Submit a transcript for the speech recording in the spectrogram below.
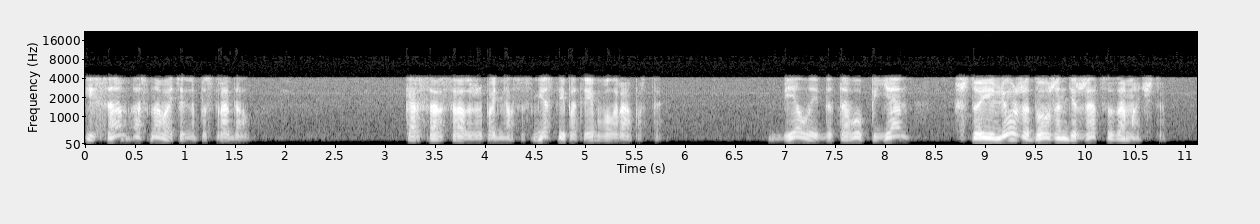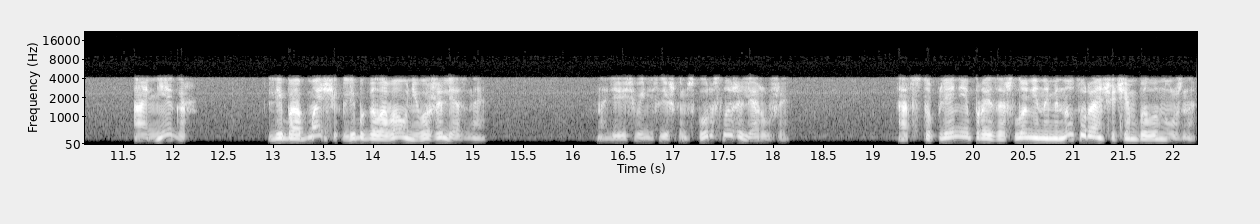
и сам основательно пострадал. Корсар сразу же поднялся с места и потребовал рапорта. Белый до того пьян, что и лежа должен держаться за мачту. А негр либо обманщик, либо голова у него железная. Надеюсь, вы не слишком скоро сложили оружие. Отступление произошло не на минуту раньше, чем было нужно,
